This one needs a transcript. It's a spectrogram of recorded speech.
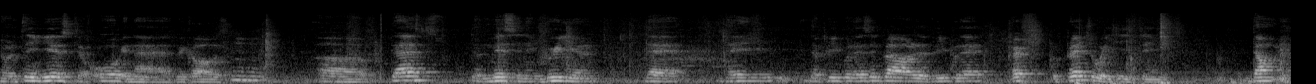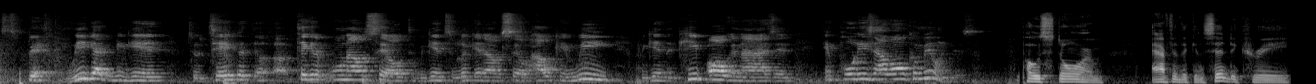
know, the thing is to organize because mm -hmm. uh, that's the missing ingredient that they, the people that's in power, the people that perpetuate these things, don't expect. We got to begin to take it, uh, take it upon ourselves to begin to look at ourselves. How can we begin to keep organizing and police our own communities? Post storm, after the consent decree,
